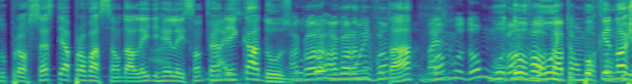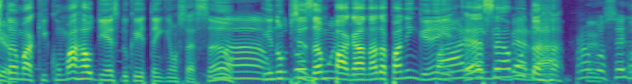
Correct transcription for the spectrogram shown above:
no processo de aprovação da lei de reeleição de Fernando Henrique Cardoso. Agora- agora não muito, vamos- Tá? Mas vamos- mudou muito. Mudou muito, porque nós estamos aqui com mais audiência do que tem concessão Não, e não precisamos muito. pagar nada para ninguém. Para Essa é a liberar, mudança. Para É. você Ó,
